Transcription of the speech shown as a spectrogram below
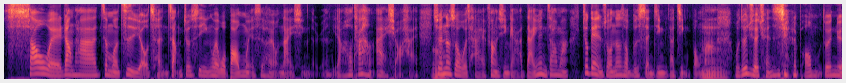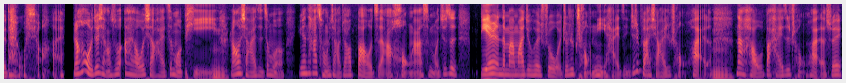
稍微让他这么自由成长，就是因为我保姆也是很有耐心的人，然后他很爱小孩，所以那时候我才放心给他带。因为你知道吗？就跟你说那时候不是神经比较紧绷嘛？嗯我就觉得全世界的保姆都会虐待我小孩，然后我就想说，哎呀，我小孩这么皮，嗯然后小孩子这么，因为他从小就要抱着啊、哄啊什么，就是别人的妈妈就会说我就是宠溺孩子，你就是把小孩子宠坏了。嗯那好，我把孩子宠坏了，所以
